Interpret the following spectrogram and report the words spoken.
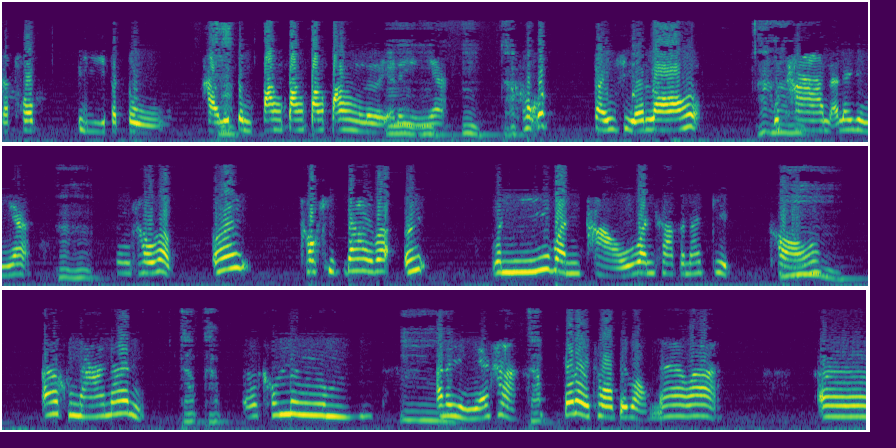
กระทบปีประตูคราวนี้เป็นปังปังปังปังเลยอะไรอย่างเงี้ยอืมครับเขาก็ใจเสียร้องฮ่าอุทานอะไรอย่างเงี้ยฮ่าฮ่าจนเขาแบบ เอ้ยเขาคิดได้ว่า เอ้ย วันนี้วันเผาวันชาปนกิจของมเออคุณน้านั่น ครับครับ เออเขาลืม อืมอะไรอย่างเงี้ยค่ะครับก็เลยโทรไปบอกแม่ว่า เออ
